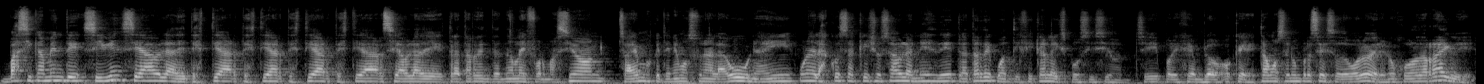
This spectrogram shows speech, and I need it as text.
básicamente, si bien se habla de testear, testear, testear, testear, se habla de tratar de entender la información, sabemos que tenemos una laguna ahí, una de las cosas que ellos hablan es de tratar de cuantificar la exposición. ¿sí? Por ejemplo, ok, estamos en un proceso de volver en un jugador de rugby,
